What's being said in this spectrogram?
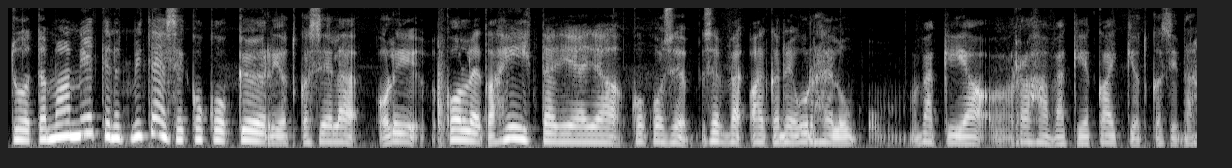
Tuota, mä oon miettinyt, miten se koko kööri, jotka siellä oli kollega hiihtäjiä ja koko se, sen aikainen urheiluväki ja rahaväki ja kaikki, jotka siinä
